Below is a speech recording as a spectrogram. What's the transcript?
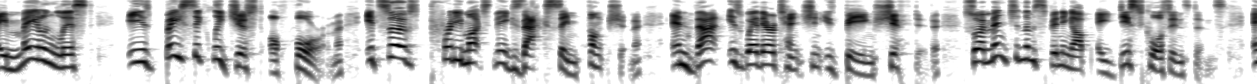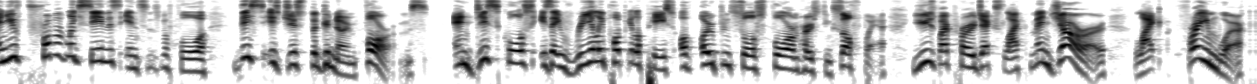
a mailing list is basically just a forum. It serves pretty much the exact same function, and that is where their attention is being shifted. So I mentioned them spinning up a discourse instance, and you've probably seen this instance before. This is just the GNOME forums. And Discourse is a really popular piece of open source forum hosting software used by projects like Manjaro, like Framework,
